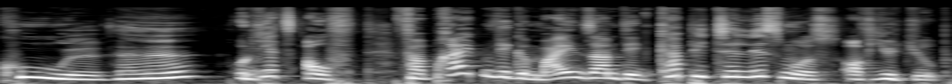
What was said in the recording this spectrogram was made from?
Cool, hä? Und jetzt auf, verbreiten wir gemeinsam den Kapitalismus auf YouTube.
